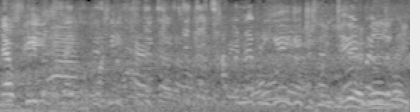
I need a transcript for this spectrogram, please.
Now people say the tea card that's happened every year. You just don't do it.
